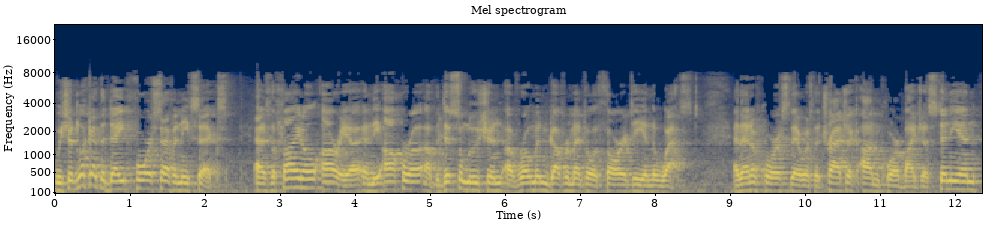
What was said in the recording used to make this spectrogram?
We should look at the date 476 as the final aria in the opera of the dissolution of Roman governmental authority in the West. And then, of course, there was the tragic encore by Justinian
